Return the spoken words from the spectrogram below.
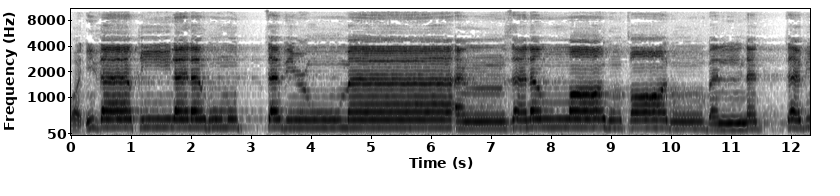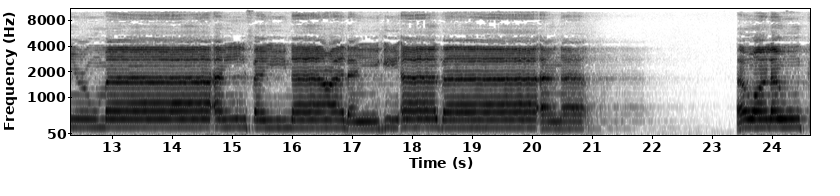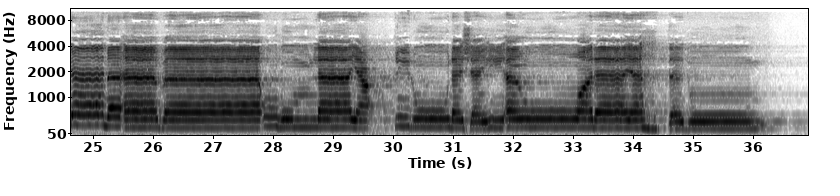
وَإِذَا قِيلَ لَهُمُ اتَّبِعُوا مَا أَنزَلَ اللَّهُ قَالُوا بَلْ نَتَّبِعُ مَا أَلْفَيْنَا عَلَيْهِ آبَاءَنَا ۚ أَوَلَوْ كَانَ آبَاؤُهُمْ لَا يَعْقِلُونَ شَيْئًا وَلَا يَهْتَدُونَ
